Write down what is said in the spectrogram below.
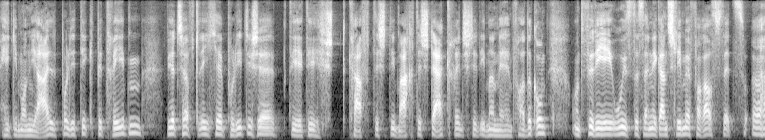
Hegemonialpolitik betrieben, wirtschaftliche, politische, die, die Kraft, die Macht des Stärkeren steht immer mehr im Vordergrund. Und für die EU ist das eine ganz schlimme Voraussetz äh,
